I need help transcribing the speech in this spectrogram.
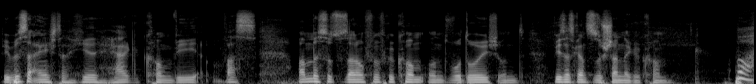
wie bist du eigentlich da hierher gekommen? Wie, was, wann bist du zu Salon 5 gekommen und wodurch und wie ist das Ganze zustande gekommen? Boah,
